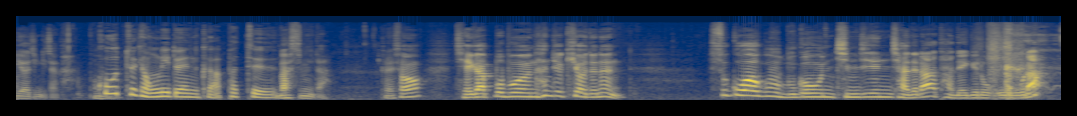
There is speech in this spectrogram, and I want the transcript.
이화진 기자가 코호트 격리된 그 아파트. 맞습니다. 그래서 제가 뽑은 한 줄 키워드는 수고하고 무거운 짐진 자들아 다 내게로 오라.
